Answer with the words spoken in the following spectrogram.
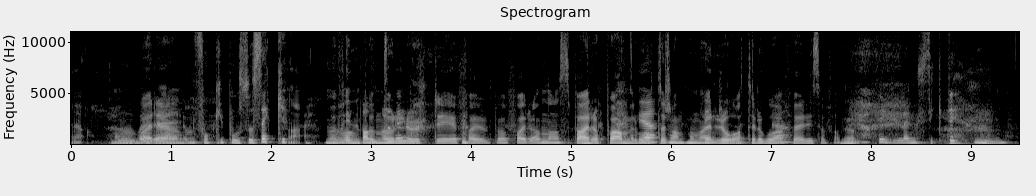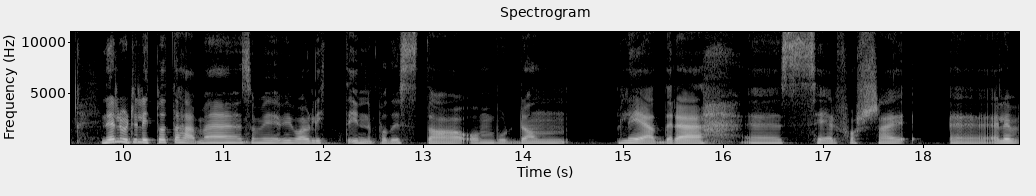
ja. Man Man bare bare får ikke pose og sekk. Nei, Man må finne på noe det. lurt i for, på forhånd og spare opp på andre Ja, måter, sånn at man har råd til å gå Ja. av før i så fall. Ja. Tenke langsiktig. Mm. Men jeg lurte litt på dette her med, som vi, vi var jo litt inne på det i stad, om hvordan ledere eh, ser for seg eh, Eller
